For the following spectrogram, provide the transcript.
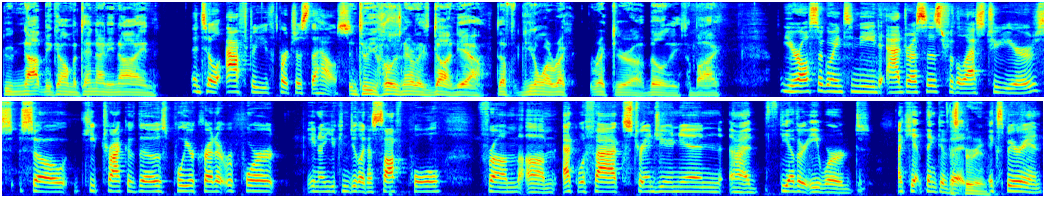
do not become a 1099 Until after you've purchased the house. until you close and everything's done. Yeah, definitely. You don't want to wreck, wreck your uh, ability to buy. You're also going to need addresses for the last two years. So keep track of those. Pull your credit report. You know, you can do like a soft pull from um, Equifax, TransUnion, uh, the other E word. I can't think of it. Experian. Experian.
